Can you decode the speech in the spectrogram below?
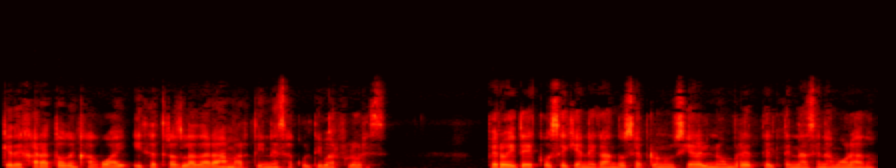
que dejara todo en Hawái y se trasladara a Martínez a cultivar flores. Pero Ideco seguía negándose a pronunciar el nombre del tenaz enamorado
